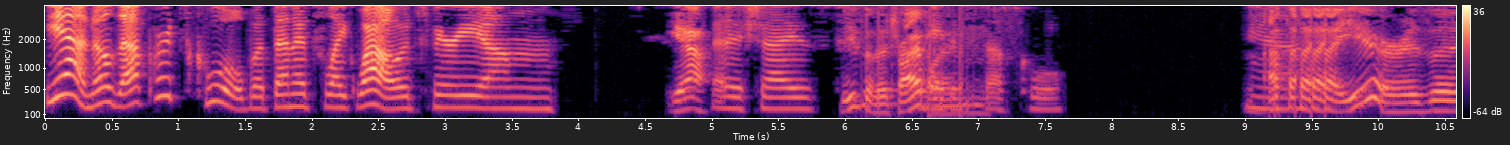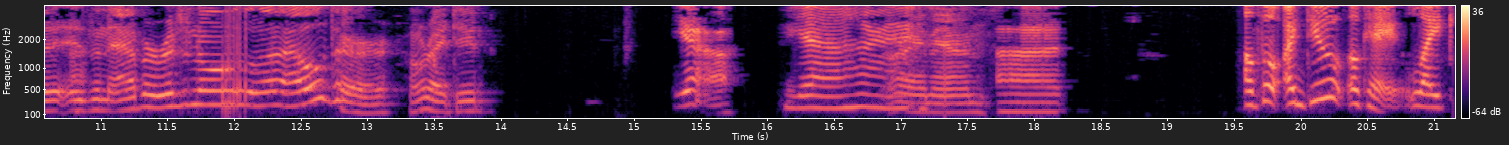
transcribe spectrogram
Yeah, no, that part's cool, but then it's like, wow, it's very, um, Yeah. fetishized. These are the native tribal stuff, cool. Yeah. Athair is a is an aboriginal uh, elder. All right, dude. Yeah. Yeah, All alright. man. Uh, Although I do, okay, like,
